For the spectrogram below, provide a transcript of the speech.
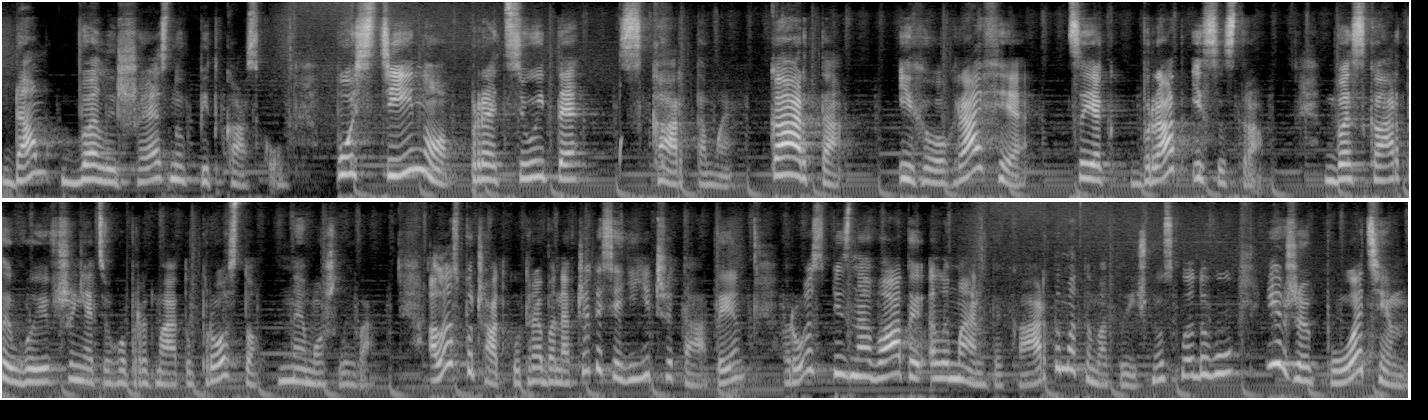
Дам величезну підказку. Постійно працюйте з картами. Карта і географія це як брат і сестра. Без карти вивчення цього предмету просто неможливе. Але спочатку треба навчитися її читати, розпізнавати елементи карти, математичну складову, і вже потім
